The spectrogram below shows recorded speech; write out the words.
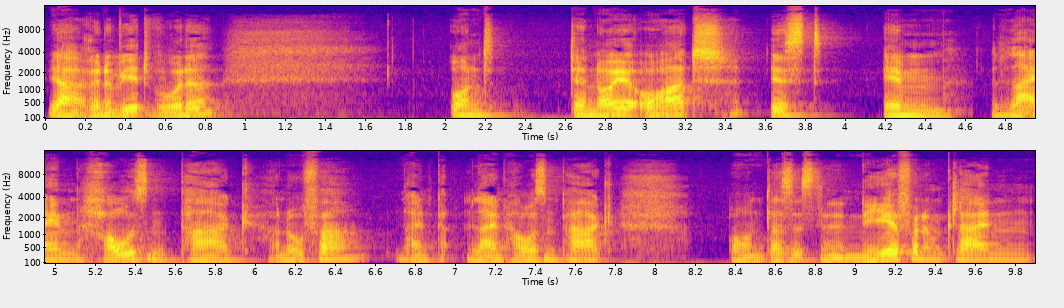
ja, renoviert wurde. Und der neue Ort ist im Leinhausen Park Hannover, Leinhausen Park. Und das ist in der Nähe von dem kleinen,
